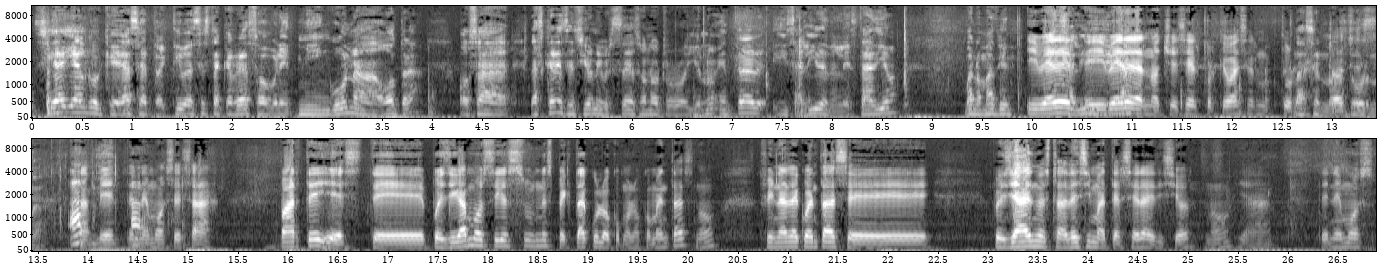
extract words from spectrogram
si hay algo que hace atractiva es esta carrera sobre ninguna otra. O sea, las carreras de Ciudad Universitaria son otro rollo, ¿no? Entrar y salir en el estadio. Bueno, más bien. Y ver el, y ver el anochecer porque va a ser nocturna. Va a ser Entonces, nocturna. Ah, también ah. tenemos esa parte y este pues digamos sí es un espectáculo como lo comentas no final de cuentas eh, pues ya es nuestra décima tercera edición no ya tenemos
